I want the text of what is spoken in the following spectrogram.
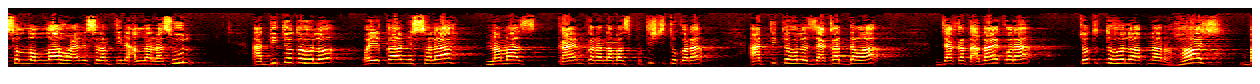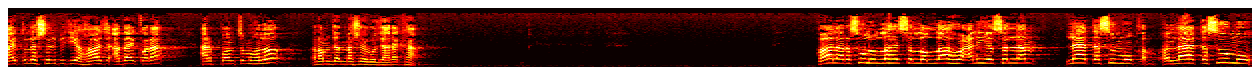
সাল্লাহ আলি সাল্লাম তিনি আল্লাহ রাসুল আর দ্বিতীয়ত হলো ওয়াইকাম সালাহ নামাজ কায়েম করা নামাজ প্রতিষ্ঠিত করা আর তৃতীয় হলো জাকাত দেওয়া জাকাত আদায় করা চতুর্থ হলো আপনার হজ বাইতুল্লাহ শরীফে যে হজ আদায় করা আর পঞ্চম হলো রমজান মাসে রোজা রাখা قال رسول الله صلى الله عليه وسلم لا تصوموا لا تصوموا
